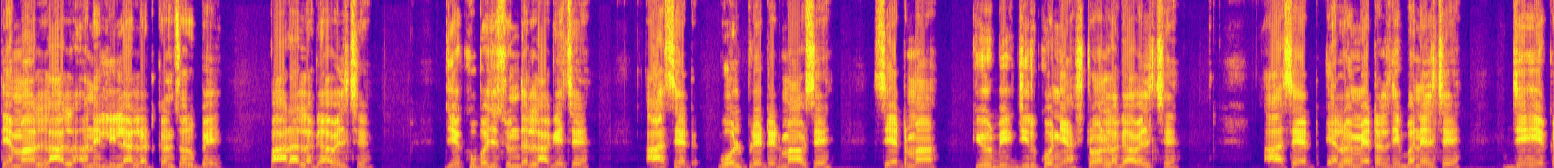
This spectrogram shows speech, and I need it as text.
તેમાં લાલ અને લીલા લટકન સ્વરૂપે પારા લગાવેલ છે. જે ખૂબ જ સુંદર લાગે છે. આ સેટ ગોલ્ડ પ્લેટેડમાં આવશે. સેટમાં ક્યુબિક ઝિરકોનિયા સ્ટોન લગાવેલ છે. આ સેટ એલોય મેટલથી બનેલ છે, જે એક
